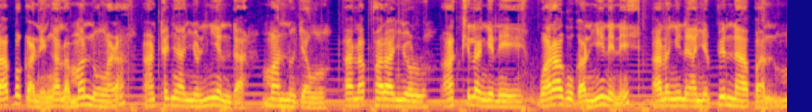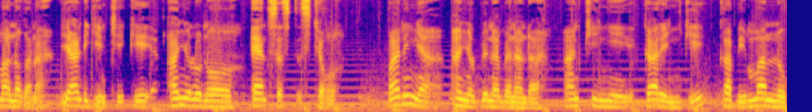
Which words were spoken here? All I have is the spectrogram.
abakani ngala manno ngara antanya anyol nyinda manno jango ala paranyol akila ngene warago kan nyine ne ala ngene anyol pinna pan mano gana yandi jin chiki anyolo no ancestors chongo. Pani nya anyol pina benanda. An kinyi karengi kabi manno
